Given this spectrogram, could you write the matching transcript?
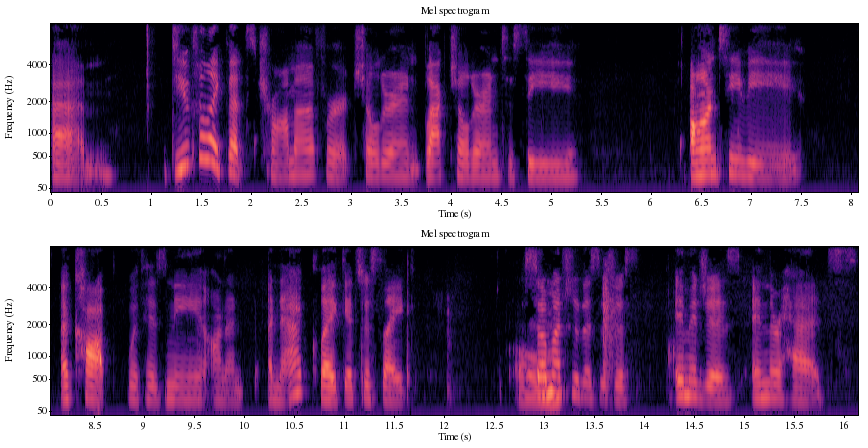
um do you feel like that's trauma for children, black children to see on TV a cop with his knee on a, a neck? Like it's just like um, so much of this is just images in their heads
